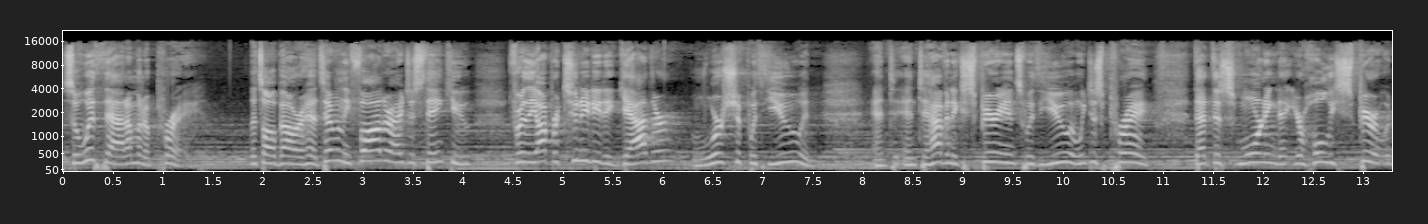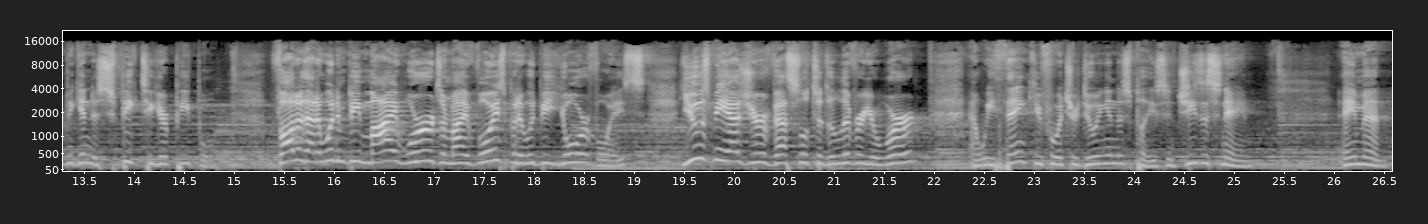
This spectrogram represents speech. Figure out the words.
So with that, I'm going to pray. Let's all bow our heads. Heavenly Father, I just thank you for the opportunity to gather and worship with you and and to, and to have an experience with you. And we just pray that this morning that your Holy Spirit would begin to speak to your people. Father, that it wouldn't be my words or my voice, but it would be your voice. Use me as your vessel to deliver your word. And we thank you for what you're doing in this place. In Jesus' name, amen.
